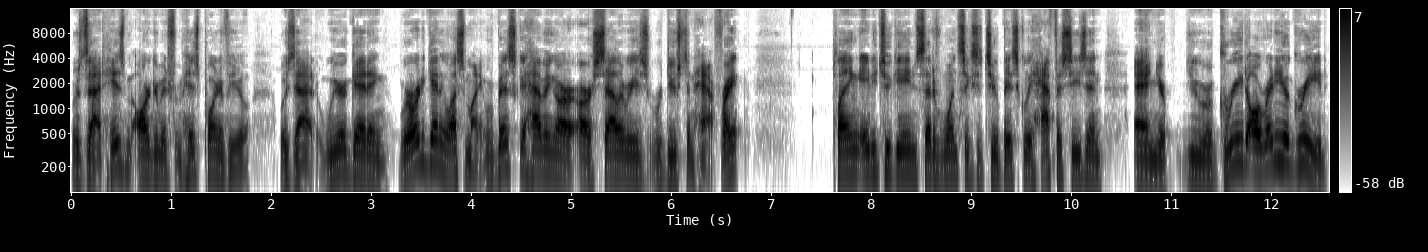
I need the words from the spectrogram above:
Was that his argument from his point of view was that we're getting we're already getting less money. We're basically having our, our salaries reduced in half, right? Playing 82 games instead of 162, basically half a season, and you're you agreed already agreed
